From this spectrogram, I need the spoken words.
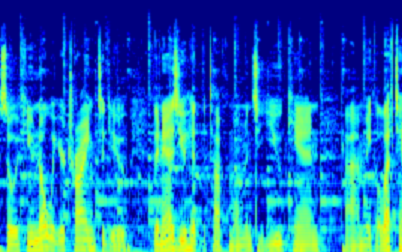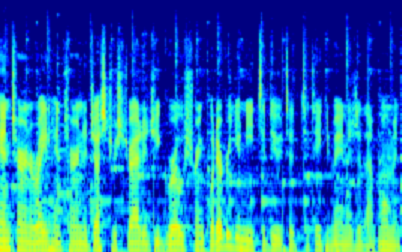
So, if you know what you're trying to do, then as you hit the tough moments, you can uh, make a left hand turn, a right hand turn, adjust your strategy, grow, shrink, whatever you need to do to, to take advantage of that moment.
